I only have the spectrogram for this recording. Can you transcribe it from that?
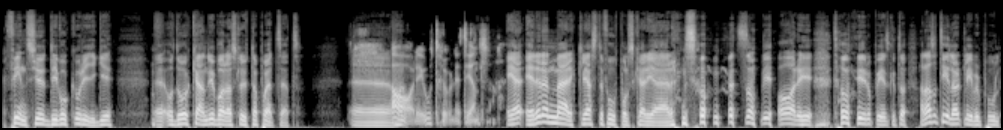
finns ju Divock Origi eh, och då kan det ju bara sluta på ett sätt. Eh, ja, det är otroligt egentligen. är, är det den märkligaste fotbollskarriären som, som vi har i de europeiska Han har alltså tillhört Liverpool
